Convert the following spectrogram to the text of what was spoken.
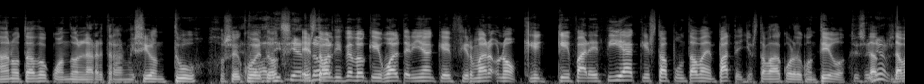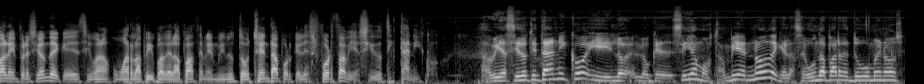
ha anotado cuando en la retransmisión tú, José Cueto, estabas diciendo que igual tenían que firmar, no, que, que, parecía que esto apuntaba a empate. Yo estaba de acuerdo contigo. daba la impresión de que se iban a fumar la pipa de la paz en el minuto 80 porque el esfuerzo había sido titánico había sido titánico y lo, que decíamos también, ¿no? De que la segunda parte tuvo menos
